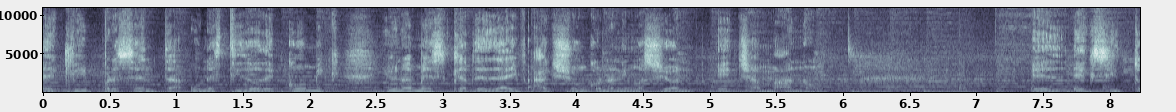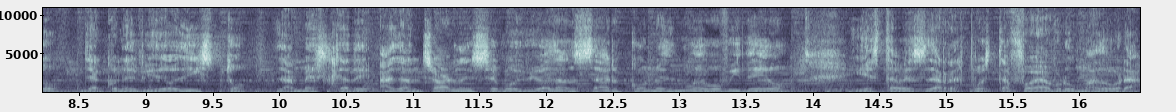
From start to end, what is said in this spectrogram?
El clip presenta un estilo de cómic y una mezcla de live action con animación hecha a mano el éxito ya con el video listo. La mezcla de Alan Turner se volvió a lanzar con el nuevo video y esta vez la respuesta fue abrumadora.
